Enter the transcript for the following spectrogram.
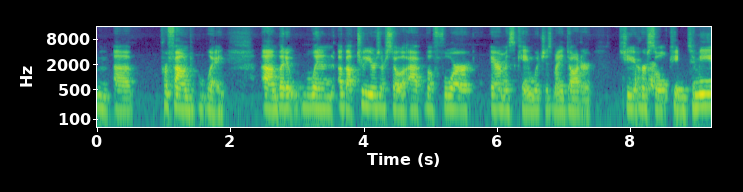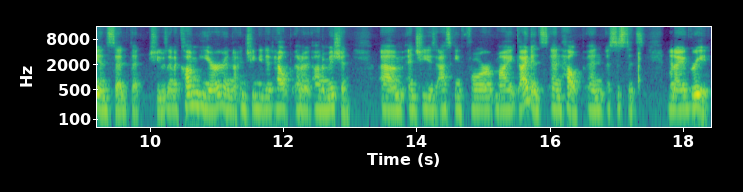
mm, uh, profound way. Um, but it, when about two years or so at, before Aramis came, which is my daughter, she her soul came to me and said that she was going to come here and, and she needed help on a, on a mission um, and she is asking for my guidance and help and assistance. And I agreed.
